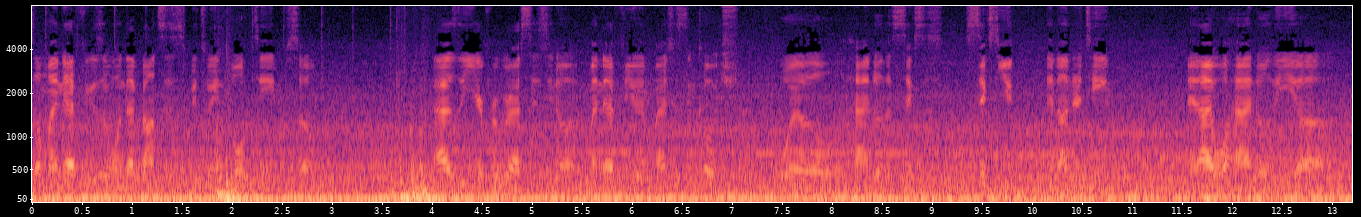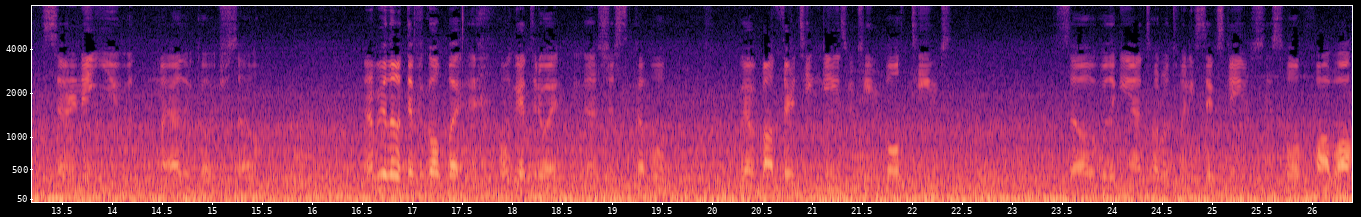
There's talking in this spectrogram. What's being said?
So my nephew is the one that bounces between both teams. So as the year progresses, you know, my nephew and my assistant coach will handle the six six U and under team, and I will handle the uh, seven and eight U with my other coach. So it'll be a little difficult, but we'll get through it. You know, it's just a couple. We have about 13 games between both teams, so we're looking at a total 26 games this whole fall ball.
